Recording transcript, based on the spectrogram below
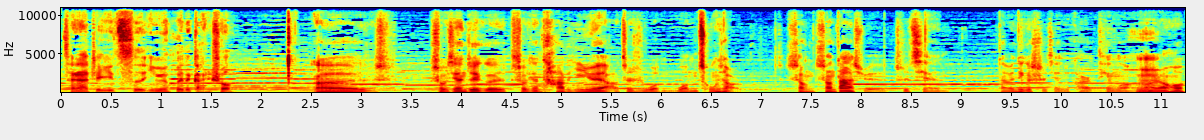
参加这一次音乐会的感受。呃，首先这个首先他的音乐啊，这是我们我们从小上上大学之前，大约那个时间就开始听了啊，嗯。然后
